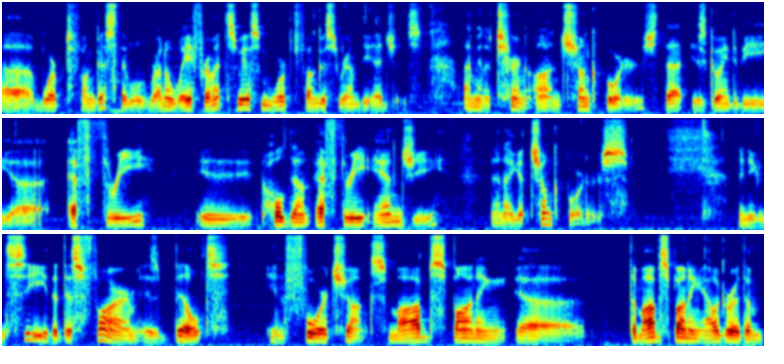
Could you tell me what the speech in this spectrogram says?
uh, warped fungus. They will run away from it, so we have some warped fungus around the edges. I'm going to turn on chunk borders. That is going to be uh, F3, uh, hold down F3 and G, and I get chunk borders. And you can see that this farm is built in four chunks. Mob spawning, uh, the mob spawning algorithm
